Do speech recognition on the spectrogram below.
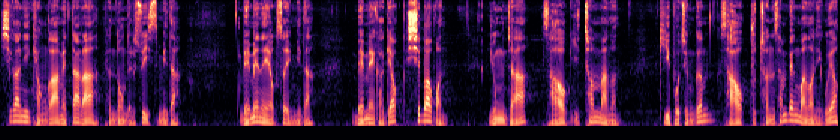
시간이 경과함에 따라 변동될 수 있습니다. 매매 내역서입니다. 매매 가격 10억 원, 융자 4억 2천만 원, 기보증금 4억 9천3백만 원이고요.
